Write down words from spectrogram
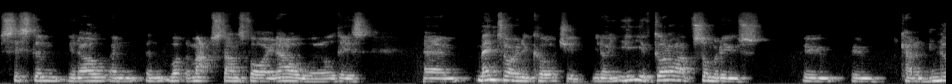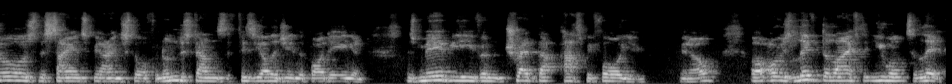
system, you know, and, and what the MAPS stands for in our world is um, mentoring and coaching. You know, you, have got to have someone who's who who kind of knows the science behind stuff and understands the physiology of the body and has maybe even tread that path before you. You know, or, or lived the life that you want to live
